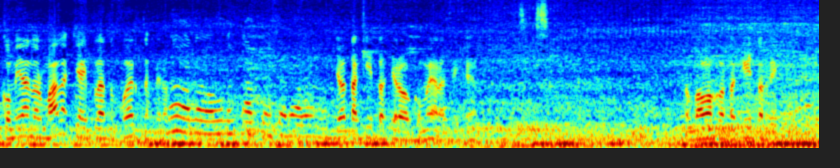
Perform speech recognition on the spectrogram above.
comida normal, aquí hay platos fuertes, mira. No, no, unos tacos sería bueno. Yo taquitos quiero comer, así que nos vamos con taquitos, Rico.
